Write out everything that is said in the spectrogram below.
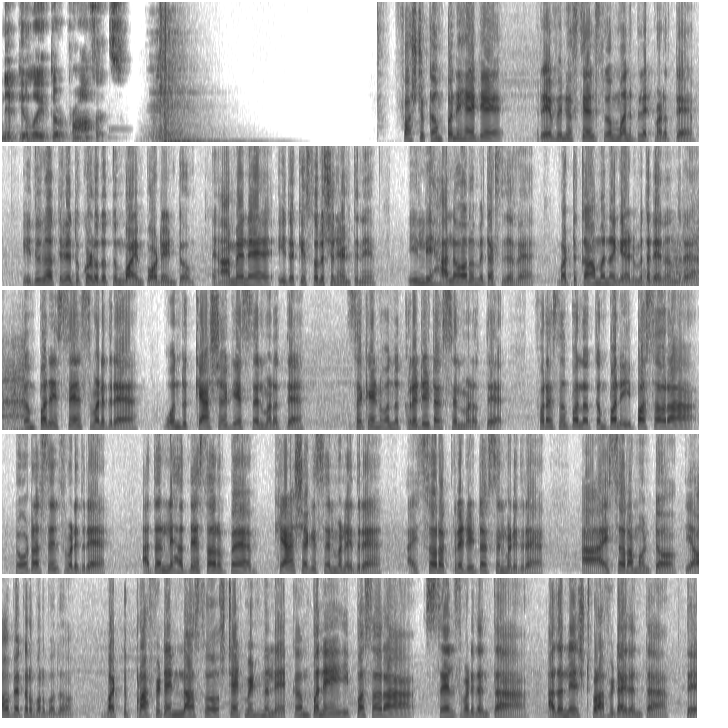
Manipulate their profits. First company ಹೇಗೆ ರೆವೆನ್ಯೂ ಸೇಲ್ಸ್ ಮನಿಪುಲೇಟ್ ಮಾಡುತ್ತೆ? ಇದನ್ನ ತಿಳಿದುಕೊಳ್ಳೋದು ತುಂಬಾ ಇಂಪಾರ್ಟೆಂಟ್ ಆಮೇಲೆ ಇದಕ್ಕೆ ಸೊಲ್ಯೂಷನ್ ಹೇಳ್ತೀನಿ. ಇಲ್ಲಿ ಹಲವಾರು ಮೆಥಡ್ಸ್ ಇದಾವೆ ಬಟ್ ಕಾಮನ್ ಆಗಿ ಎರಡು ಮೆಥಡ್ ಏನಂದ್ರೆ ಕಂಪನಿ ಸೇಲ್ಸ್ ಮಾಡಿದ್ರೆ ಒಂದು ಕ್ಯಾಶ್ ಆಗಿ ಸೇಲ್ ಮಾಡುತ್ತೆ ಸೆಕೆಂಡ್ ಒಂದು ಕ್ರೆಡಿಟ್ ಆಗಿ ಸೇಲ್ ಮಾಡುತ್ತೆ. ಫಾರ್ ಎಕ್ಸಾಂಪಲ್ ಕಂಪನಿ ಇಪ್ಪತ್ತು ಸಾವಿರ ಟೋಟಲ್ ಸೇಲ್ಸ್ ಮಾಡಿದ್ರೆ, ಅದರಲ್ಲಿ ಹದಿನೈದು ಸಾವಿರ ರೂಪಾಯಿ ಕ್ಯಾಶ್ ಆಗಿ ಸೇಲ್ ಮಾಡಿದ್ರೆ, ಐದು ಸಾವಿರ ಕ್ರೆಡಿಟ್ ಆಗಿ ಸೇಲ್ ಮಾಡಿದ್ರೆ ಆ ಐದು ಸಾವಿರ ಅಮೌಂಟ್ ಯಾವ ಬೇಕಾದ್ರೂ ಬರ್ಬೋದು? ಬಟ್ ಪ್ರಾಫಿಟ್ ಅಂಡ್ ಲಾಸ್ ಸ್ಟೇಟ್ಮೆಂಟ್ನಲ್ಲಿ ಕಂಪನಿ ಇಪ್ಪತ್ತು ಸಾವಿರ ಸೇಲ್ಸ್ ಮಾಡಿದಂತ ಅದನ್ನ ಎಷ್ಟು ಪ್ರಾಫಿಟ್ ಆಗಿದೆ ಅಂತ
